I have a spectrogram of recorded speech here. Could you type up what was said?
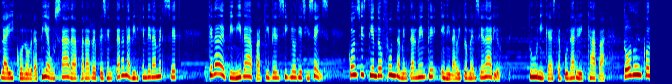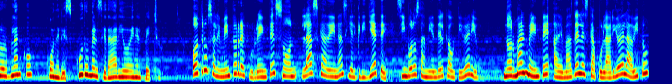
La iconografía usada para representar a la Virgen de la Merced queda definida a partir del siglo XVI, consistiendo fundamentalmente en el hábito mercedario, túnica, escapulario y capa, todo en color blanco con el escudo mercedario en el pecho. Otros elementos recurrentes son las cadenas y el grillete, símbolos también del cautiverio. Normalmente, además del escapulario del hábito,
